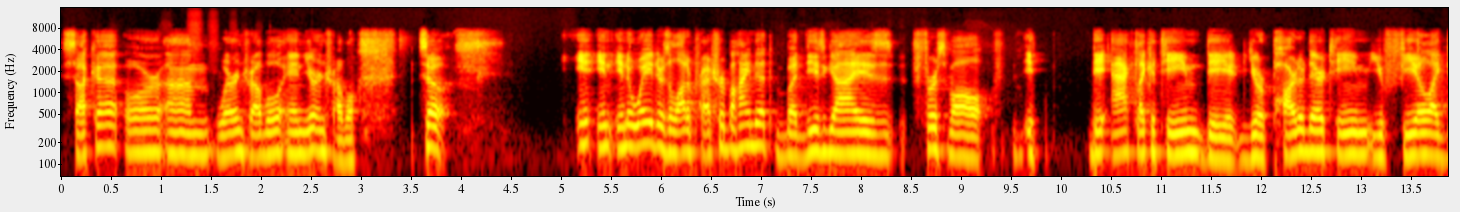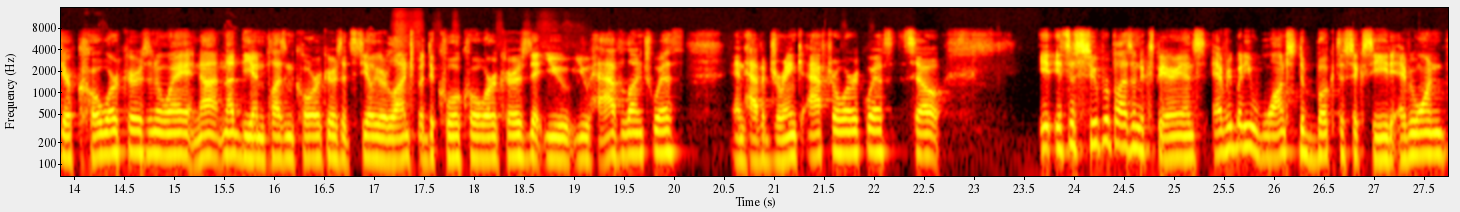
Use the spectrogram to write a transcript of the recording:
sucker, or um, we're in trouble and you're in trouble. So, in, in, in a way, there's a lot of pressure behind it, but these guys, first of all, it, they act like a team. They, you're part of their team. You feel like they're coworkers in a way, not not the unpleasant coworkers that steal your lunch, but the cool coworkers that you you have lunch with and have a drink after work with. So, it, it's a super pleasant experience. Everybody wants the book to succeed. Everyone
